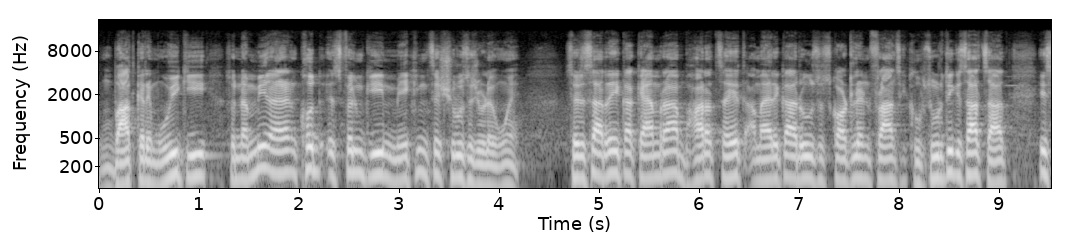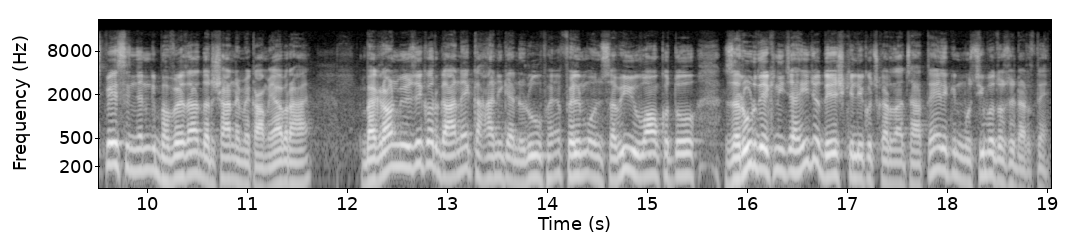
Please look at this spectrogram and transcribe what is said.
बात करें मूवी की तो नम्मी नारायण खुद इस फ़िल्म की मेकिंग से शुरू से जुड़े हुए हैं। सिरसा रे का कैमरा भारत सहित अमेरिका, रूस, स्कॉटलैंड, फ्रांस की खूबसूरती के साथ साथ स्पेस इंजन की भव्यता दर्शाने में कामयाब रहा है। बैकग्राउंड म्यूज़िक और गाने कहानी के अनुरूप हैं। फ़िल्म उन सभी युवाओं को तो ज़रूर देखनी चाहिए जो देश के लिए कुछ करना चाहते हैं, लेकिन मुसीबतों से डरते हैं।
